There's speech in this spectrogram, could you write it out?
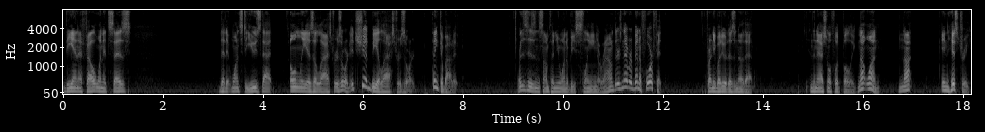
the NFL when it says that it wants to use that only as a last resort. It should be a last resort. Think about it. This isn't something you want to be slinging around. There's never been a forfeit for anybody who doesn't know that in the National Football League. Not one. Not in history.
